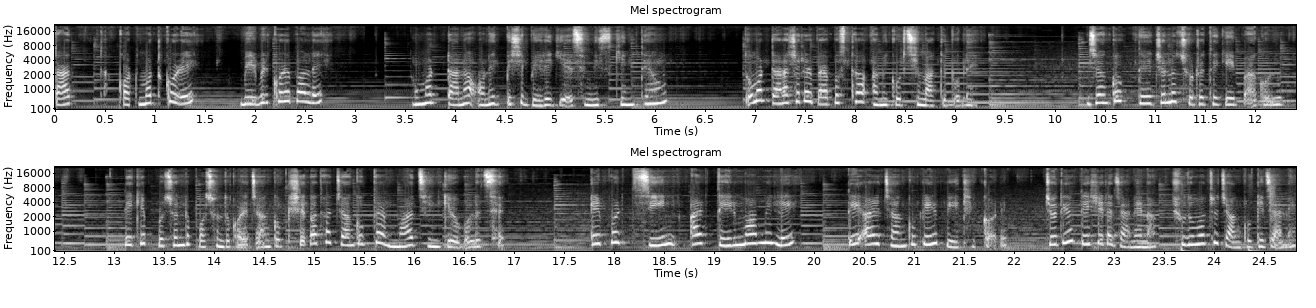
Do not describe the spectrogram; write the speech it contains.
দাঁত কটমট করে বিড়বিড় করে বলে, তোমার টানা অনেক বেশি বেড়ে গিয়েছে মিস কিনতেও তোমার টানা ব্যবস্থা আমি করছি মাকে বলে। জাঙ্কুক তের জন্য ছোট থেকেই পাগল। তেকে প্রচণ্ড পছন্দ করে জাঙ্কুক। সে কথা জাঙ্কুক তার মা জিনকেও বলেছে। এরপর জিন আর তের মা মিলে তে আর জাঙ্কুকের বিয়ে ঠিক করে। যদিও তে সেটা জানে না, শুধুমাত্র জাঙ্কুকই জানে।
